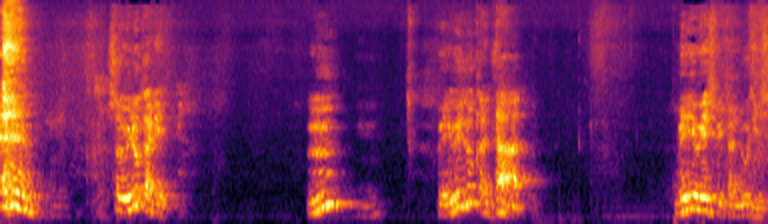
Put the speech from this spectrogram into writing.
So we look at it. Hmm? when we look at that many ways we can do this.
